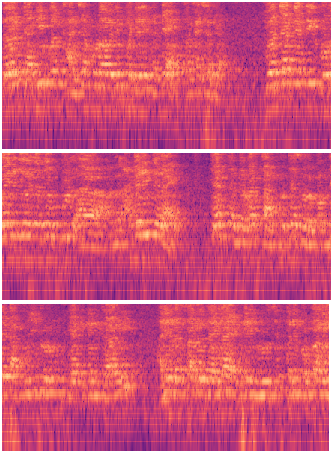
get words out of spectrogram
तर त्यांनी पण खालच्या पुलावरचे पडलेले खड्डे आहेत प्रकाशाच्या किंवा त्या त्यांनी गोगाई नदीवरचा जो पूल अंडर आहे त्या संदर्भात तात्पुरत्या स्वरूपामध्ये डागडुजी करून या ठिकाणी करावी आणि रस्ता जायला या ठिकाणी व्यवस्थितपणे मोकावी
